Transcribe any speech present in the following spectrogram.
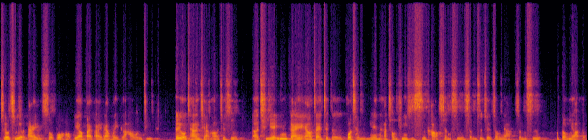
丘吉尔他也说过哈，不要白白浪费一个好危机。所以我常常讲哈，就是呃企业应该要在这个过程里面，他重新去思考审视什么是最重要，什么是不重要的。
